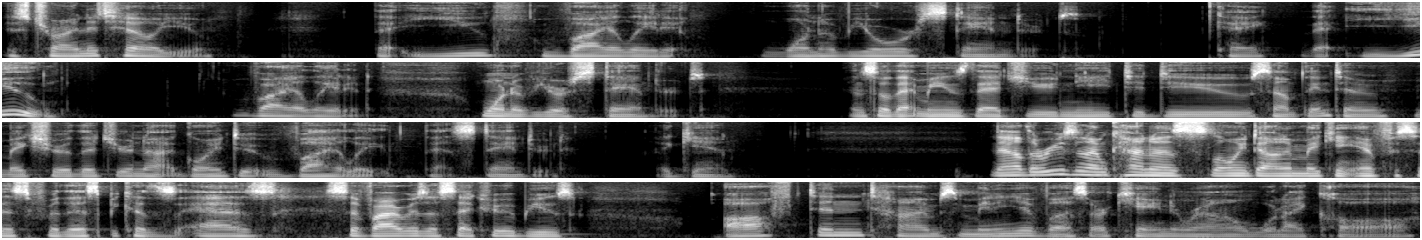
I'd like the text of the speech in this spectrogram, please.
is trying to tell you that you violated one of your standards. Okay? That you violated one of your standards. And so that means that you need to do something to make sure that you're not going to violate that standard again. Now, the reason I'm kind of slowing down and making emphasis for this because as survivors of sexual abuse, oftentimes many of us are carrying around what I call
